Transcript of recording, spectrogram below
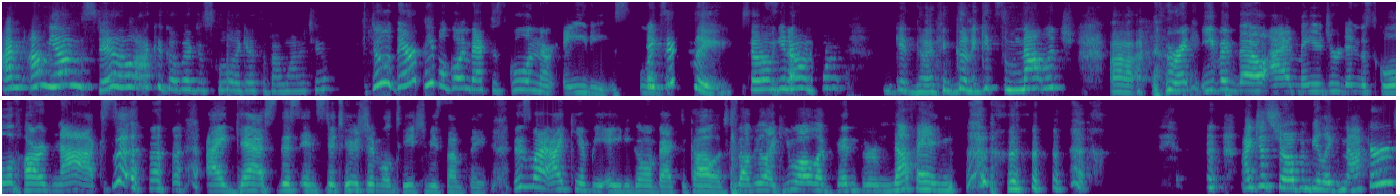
I'm I'm young still. I could go back to school, I guess, if I wanted to. Dude, there are people going back to school in their 80s. Like, exactly. So, you know, get gonna get some knowledge uh, right? Even though i majored in the school of hard knocks i guess this institution will teach me something. This is why i can't be 80 going back to college because i'll be like you all have been through nothing. I just show up and be like knockers?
